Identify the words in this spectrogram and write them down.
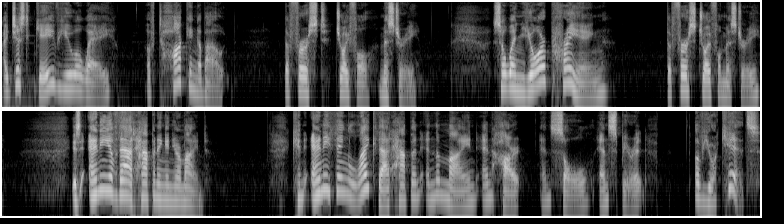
I just gave you a way of talking about the first joyful mystery. So, when you're praying the first joyful mystery, is any of that happening in your mind? Can anything like that happen in the mind and heart and soul and spirit of your kids?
